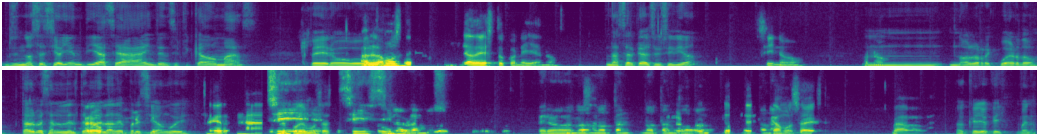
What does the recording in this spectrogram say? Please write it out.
pues, no sé si hoy en día se ha intensificado más, pero Hablamos de, ya de esto con ella, ¿no? acerca del suicidio, Sí, ¿no? ¿O no? mm, no lo recuerdo. Tal vez en el tema Pero- de la depresión, güey. Hacer- Sí, sí, sí lo hablamos, pero no, no, tan, no tanto. No, dedicamos a esto. Va, va, va. Ok, ok. Bueno,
